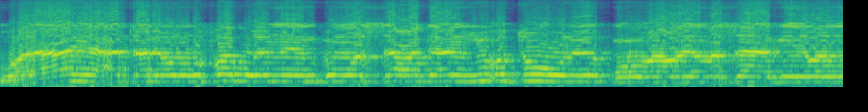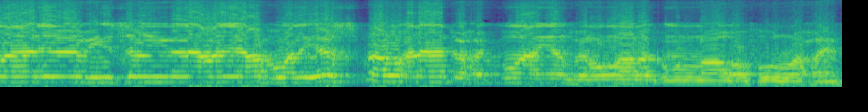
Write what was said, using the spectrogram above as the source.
ولا يأتل الفضل منكم والسعة أن يؤتوا للقربى والمساكين والمهاجرين في سبيل الله وليعفوا وليصفحوا ألا تحبوا أن يغفر الله لكم. الله غفور رحيم.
